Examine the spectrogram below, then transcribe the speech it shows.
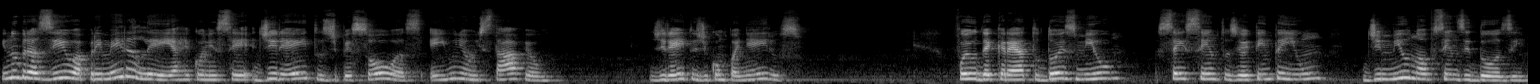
E no Brasil, a primeira lei a reconhecer direitos de pessoas em união estável, direitos de companheiros, foi o Decreto 2681 de 1912.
